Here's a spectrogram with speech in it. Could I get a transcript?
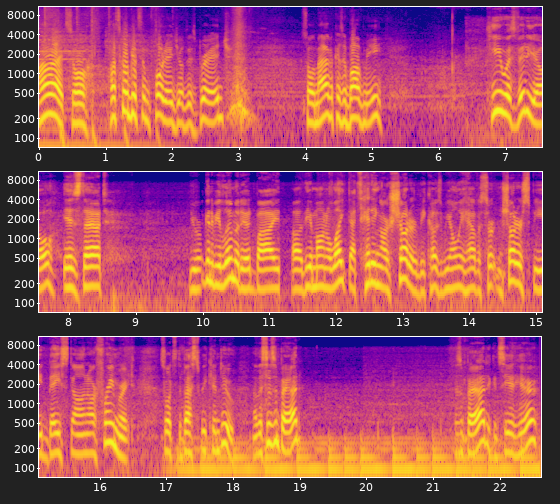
All right, so let's go get some footage of this bridge. So the Mavic is above me. Key with video is that you're going to be limited by uh, the amount of light that's hitting our shutter because we only have a certain shutter speed based on our frame rate. So it's the best we can do. Now this isn't bad. Isn't bad, you can see it here.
